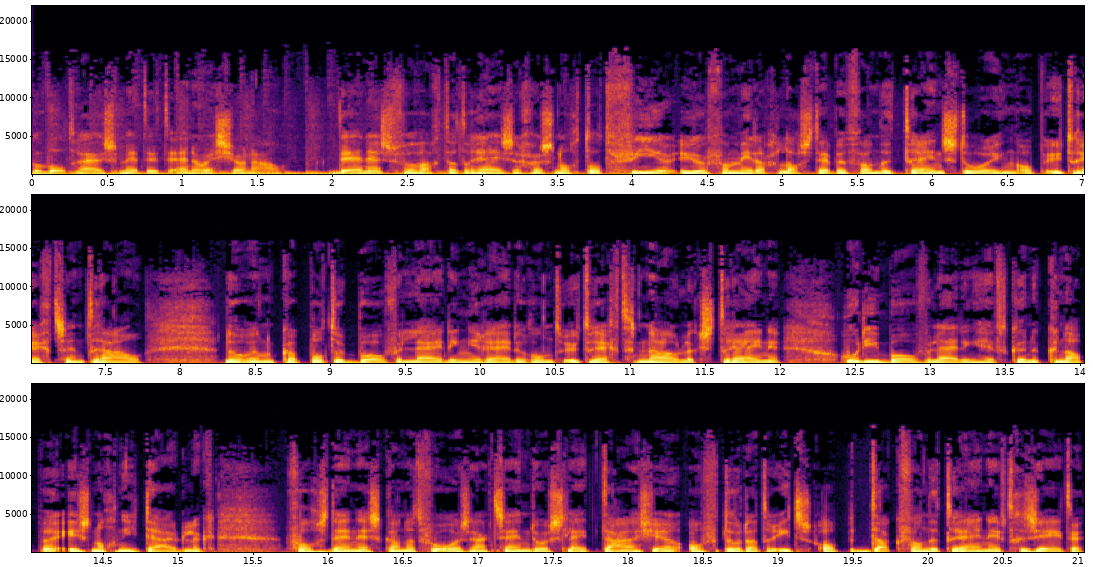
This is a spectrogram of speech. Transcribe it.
Femke Wolthuis met het NOS Journaal. De NS verwacht dat reizigers nog tot vier uur vanmiddag last hebben van de treinstoring op Utrecht Centraal. Door een kapotte bovenleiding rijden rond Utrecht nauwelijks treinen. Hoe die bovenleiding heeft kunnen knappen is nog niet duidelijk. Volgens de NS kan het veroorzaakt zijn door slijtage of doordat er iets op het dak van de trein heeft gezeten.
